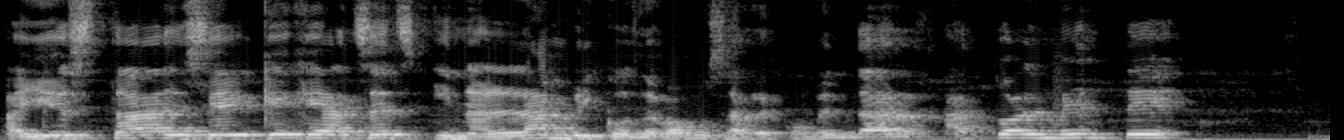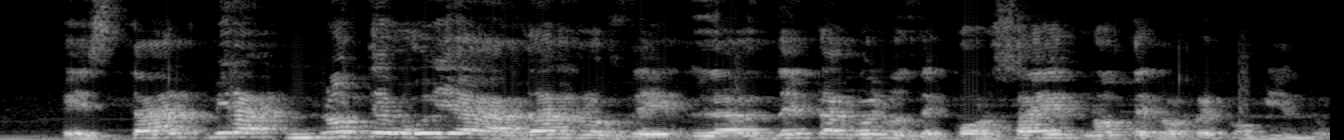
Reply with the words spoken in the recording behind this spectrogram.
Ahí está, dice, ¿qué headsets inalámbricos le vamos a recomendar? Actualmente están, mira, no te voy a dar los de, las neta, güey, los de Corsair no te los recomiendo,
